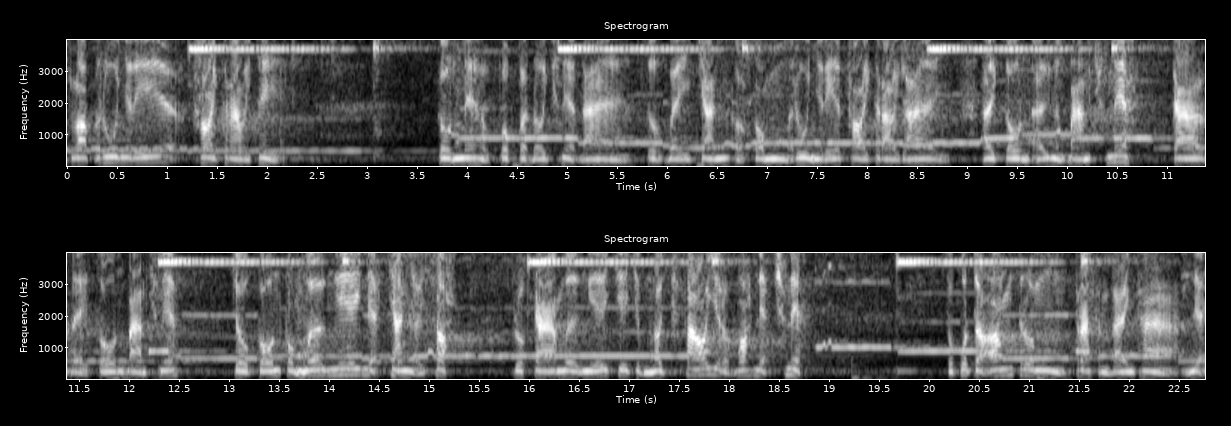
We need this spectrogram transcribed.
ធ្លាប់រួញរាថយក្រោយទេកូ នមាសឪពុកក៏ដូចគ្នាដែរទោះបីចាញ់ក៏កុំរួញរាថយក្រោយឡើយហើយកូនឪនឹងបានឈ្នះកាលដែលកូនបានឈ្នះចូលកូនកុំមើងងាយអ្នកចាញ់ឲ្យសោះព្រោះការមើងងាយជាចំណុចខ្សោយរបស់អ្នកឈ្នះព្រះពុទ្ធអង្គទ្រង់ត្រាស់សម្ដែងថាអ្នក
